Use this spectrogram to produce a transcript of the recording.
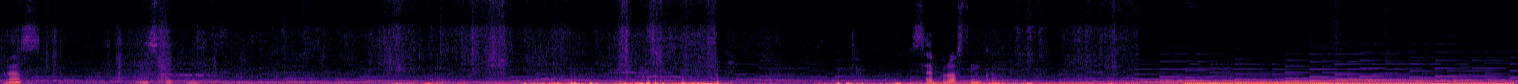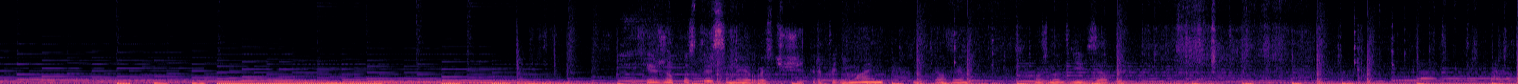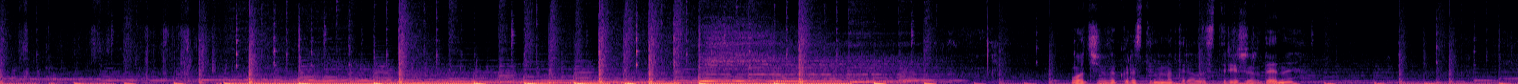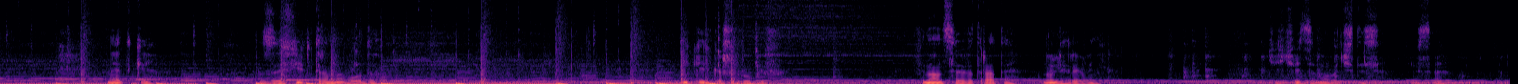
Раз. Наступний. Все простенько. Який вже опустився, ми його ось чуть-чуть приподнімаємо, натягуємо. Можна дві взяти. Отже, використані матеріали стрі жердини, нитки з фільтра на воду і кілька шурупів. Фінансові витрати 0 гривень. Чуть-чуть заморочитися і все.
